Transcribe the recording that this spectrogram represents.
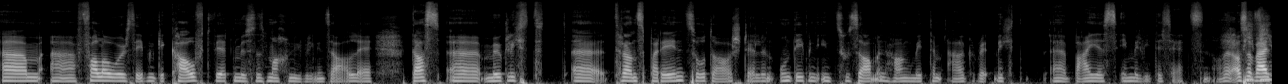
ähm, äh, Followers eben gekauft werden müssen, das machen übrigens alle, das äh, möglichst äh, transparent so darstellen und eben in Zusammenhang mit dem Algorithmic äh, Bias immer wieder setzen. Oder? Also weil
